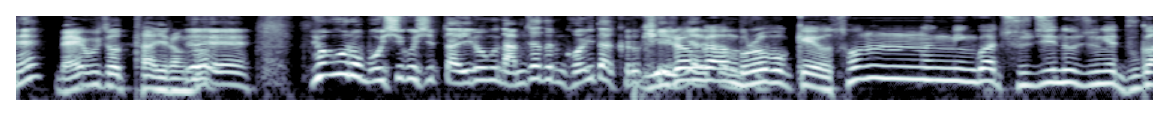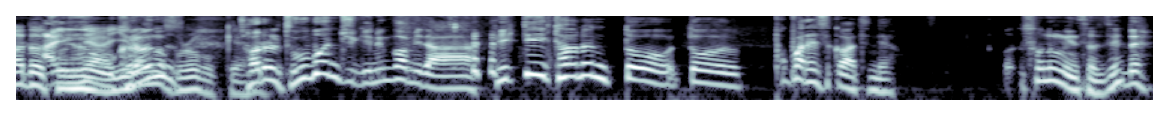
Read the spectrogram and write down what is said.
예? 매우 좋다 이런 거. 예, 예. 형으로 모시고 싶다 이러면 남자들은 거의 다 그렇게 이런 거 물어볼게요. 손흥민과 주진우 중에 누가 더 좋냐 아유, 이런 거 물어볼게요. 저를 두 번 죽이는 겁니다. 빅데이터는 또또 또 폭발했을 것 같은데요. 어, 손흥민 선수? 네.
